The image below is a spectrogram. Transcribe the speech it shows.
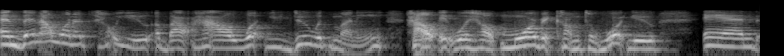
And then I want to tell you about how what you do with money, how it will help more of it come toward you. And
